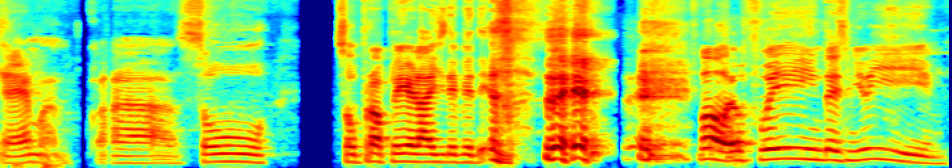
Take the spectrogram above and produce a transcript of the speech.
É, mano. Uh, sou, sou pro player lá de DVD. Bom, eu fui em 2000 e...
